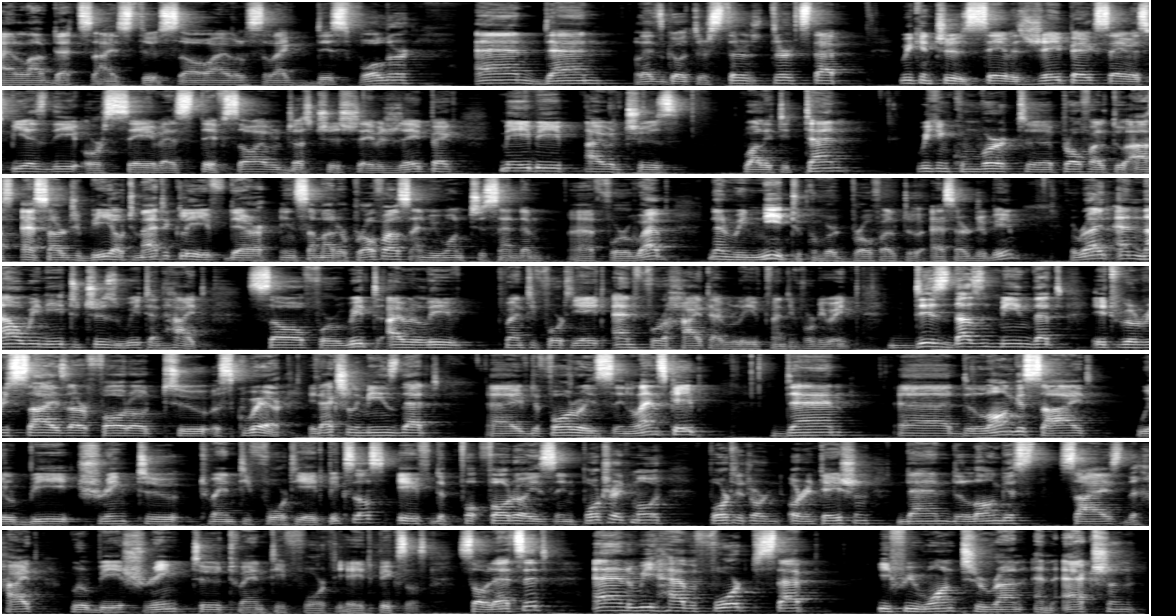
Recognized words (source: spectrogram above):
I love that size too, so I will select this folder and then let's go to third, third step. We can choose save as JPEG, save as PSD or save as TIFF. So I will just choose save as JPEG. Maybe I will choose quality 10. We can convert uh, profile to sRGB automatically if they're in some other profiles and we want to send them uh, for web then we need to convert profile to sRGB, right? And now we need to choose width and height. So for width, I will leave 2048 and for height I will leave 2048. This doesn't mean that it will resize our photo to a square. It actually means that uh, if the photo is in landscape, then uh, the longest side will be shrink to 2048 pixels. If the photo is in portrait mode, portrait or orientation, then the longest size, the height will be shrink to 2048 pixels. So that's it. And we have a fourth step if we want to run an action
